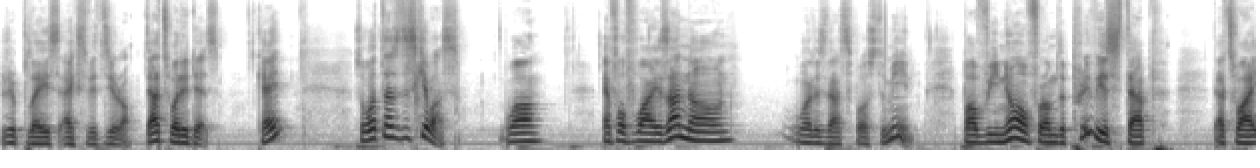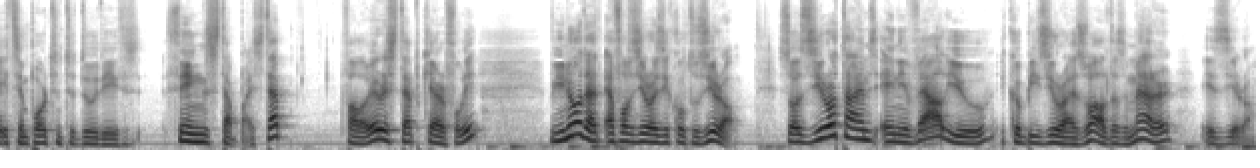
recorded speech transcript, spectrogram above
replace x with 0. That's what it is. Okay? So what does this give us? Well, f of y is unknown. What is that supposed to mean? But we know from the previous step, that's why it's important to do these things step by step. Follow every step carefully. We know that f of 0 is equal to 0. So 0 times any value, it could be 0 as well, doesn't matter, is 0.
